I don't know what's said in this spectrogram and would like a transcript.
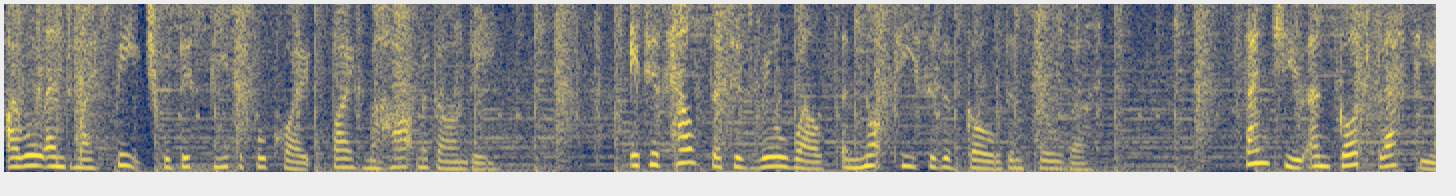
I will end my speech with this beautiful quote by Mahatma Gandhi. It is health that is real wealth and not pieces of gold and silver. Thank you and God bless you.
